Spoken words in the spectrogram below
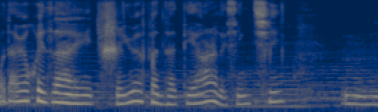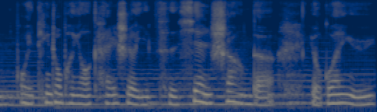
我大约。”会在十月份的第二个星期，嗯，为听众朋友开设一次线上的有关于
